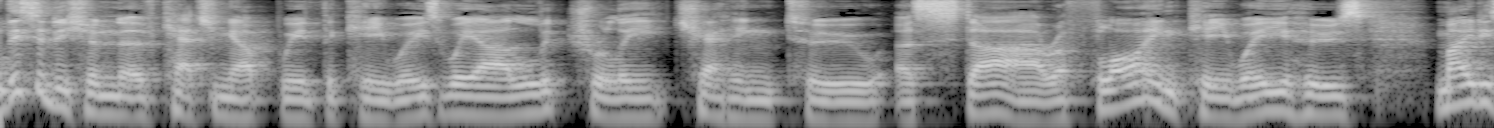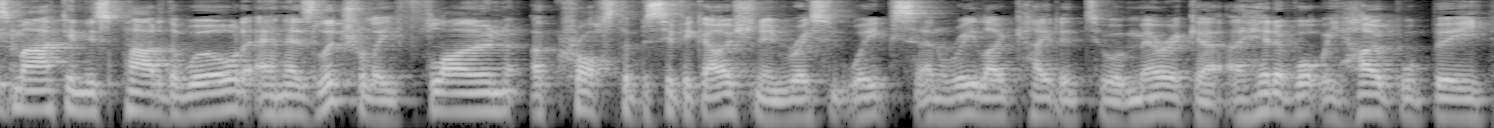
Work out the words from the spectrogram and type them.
this edition of Catching Up with the Kiwis, we are literally chatting to a star, a flying Kiwi who's made his mark in this part of the world and has literally flown across the Pacific Ocean in recent weeks and relocated to America ahead of what we hope will be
